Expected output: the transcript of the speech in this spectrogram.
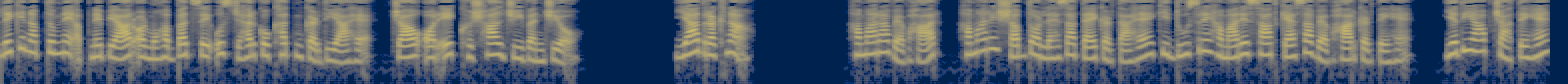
लेकिन अब तुमने अपने प्यार और मोहब्बत से उस जहर को खत्म कर दिया है। जाओ और एक खुशहाल जीवन जियो। याद रखना, हमारा व्यवहार हमारे शब्द और लहजा तय करता है कि दूसरे हमारे साथ कैसा व्यवहार करते हैं। यदि आप चाहते हैं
